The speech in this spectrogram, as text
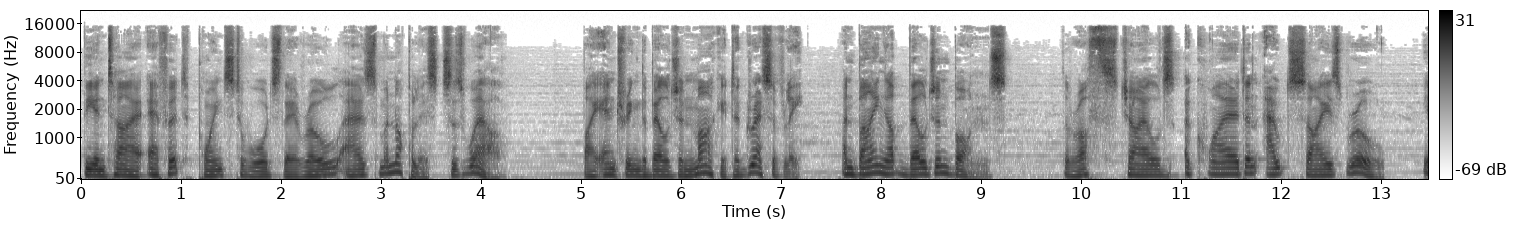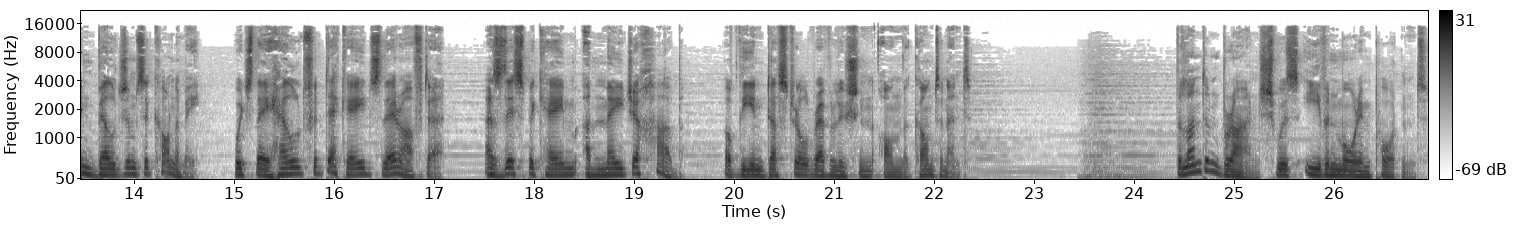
The entire effort points towards their role as monopolists as well. By entering the Belgian market aggressively and buying up Belgian bonds, the Rothschilds acquired an outsized role in Belgium's economy which they held for decades thereafter, as this became a major hub of the Industrial Revolution on the continent. The London branch was even more important.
